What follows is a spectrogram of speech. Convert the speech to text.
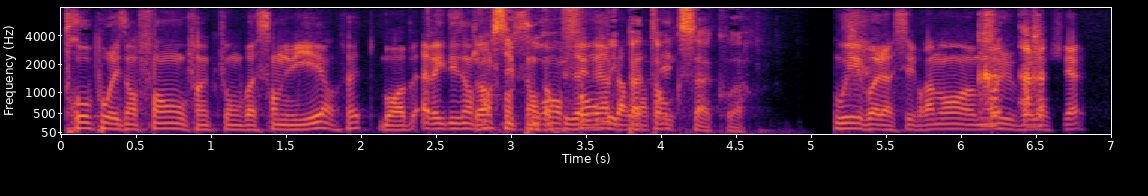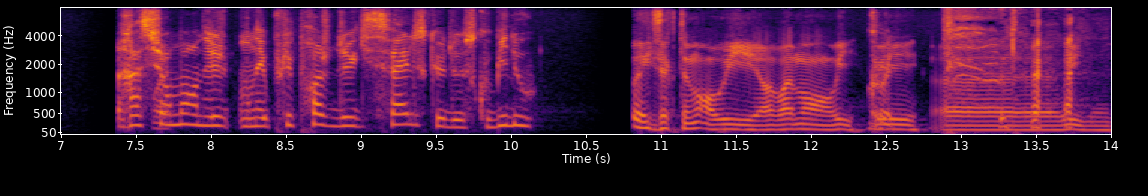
trop pour les enfants, ou enfin qu'on va s'ennuyer en fait. Bon, avec des enfants, c'est pour enfants, mais pas tant que ça, quoi. Oui, voilà, c'est vraiment. Moi, voilà, Rassure-moi, on, est, on est plus proche de X-Files que de Scooby-Doo. Exactement, oui, hein, vraiment, oui. oui, euh, oui.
